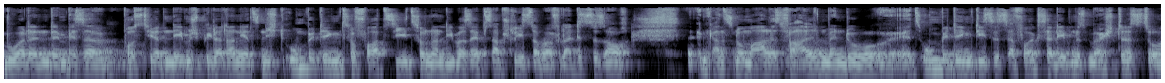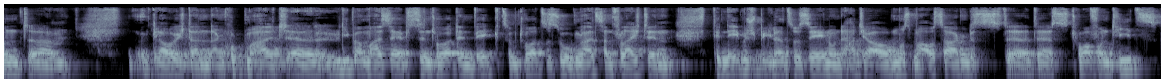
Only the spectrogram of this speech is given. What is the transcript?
wo er dann den besser postierten Nebenspieler dann jetzt nicht unbedingt sofort zieht, sondern lieber selbst abschließt. Aber vielleicht ist es auch ein ganz normales Verhalten, wenn du jetzt unbedingt dieses Erfolgserlebnis möchtest. Und ähm, glaube ich, dann, dann guckt man halt äh, lieber mal selbst den Tor, den Weg zum Tor zu suchen, als dann vielleicht den, den Nebenspieler zu sehen. Und er hat ja auch, muss man auch sagen, das, äh, das Tor von Tietz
